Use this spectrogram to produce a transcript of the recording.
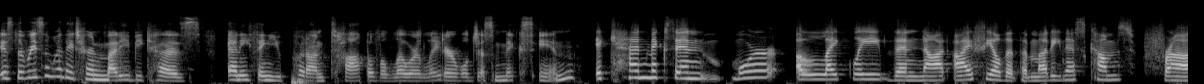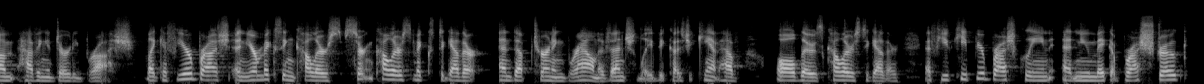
Is the reason why they turn muddy because anything you put on top of a lower layer will just mix in? It can mix in more uh, likely than not. I feel that the muddiness comes from having a dirty brush. Like if your brush and you're mixing colors, certain colors mixed together end up turning brown eventually because you can't have all those colors together. If you keep your brush clean and you make a brush stroke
